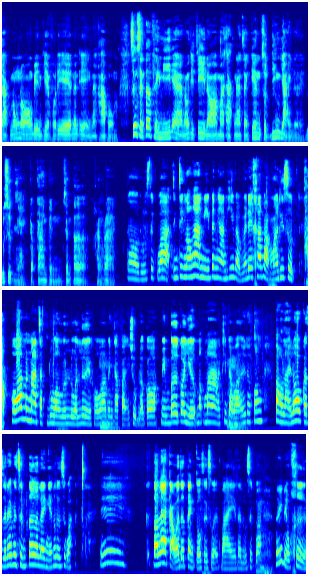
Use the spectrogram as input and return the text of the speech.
จากน้องๆ BNK48 นั่นเองนะครับผม ซึ่ง center เพลงนี้เนี่ยน้องจีจี้เนาะมาจากงาน janken สุดยิ่งใหญ่เลยรู้สึกไงกับการเป็น center ครั้งแรกก็รู้สึกว่าจริงๆ แล้วงานนี้เป็นงานที่แบบไม่ได้คาดหวังมากที่สุดครับเพราะว่ามันมาจากดวงล้วนๆเลย เพราะว่าอืมเป็นการเป่ายิงฉุบแล้วก็ member ก็เยอะมากๆ ที่แบบว่าอืมเอ้ยเราต้องเป่าหลายรอบกว่าจะได้เป็นเซนเตอร์อะไรอย่างเงี้ยก็เลยรู้สึกว่า เอ๊ะ ตอนแรกกะว่าจะแต่งตัวสวยๆไป แต่รู้สึกว่าอืมเฮ้ย เดี๋ยวเขิน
